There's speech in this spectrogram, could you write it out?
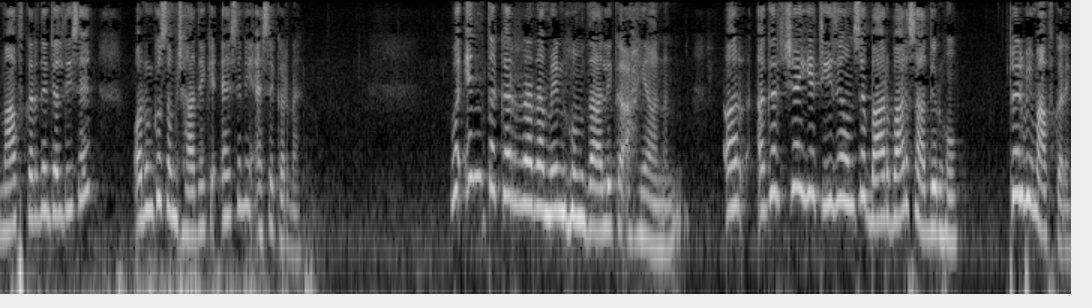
معاف کر دیں جلدی سے اور ان کو سمجھا دیں کہ ایسے نہیں، ایسے کرنا ہے۔ وہ ان تکر من ہم دال کا اور اگرچہ یہ چیزیں ان سے بار بار صادر ہوں، پھر بھی معاف کریں۔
